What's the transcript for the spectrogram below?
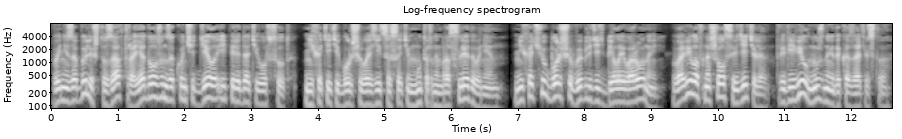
«Вы не забыли, что завтра я должен закончить дело и передать его в суд? Не хотите больше возиться с этим муторным расследованием? Не хочу больше выглядеть белой вороной. Вавилов нашел свидетеля, предъявил нужные доказательства.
